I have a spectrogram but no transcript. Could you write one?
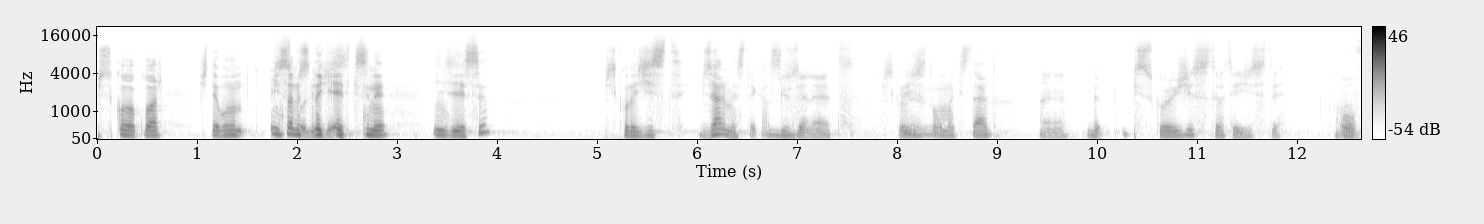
psikologlar işte bunun insan üstündeki etkisini incelesin. Psikolojist. Güzel meslek aslında. Güzel evet. Psikolojist Hı. olmak isterdim. Aynen. Ve psikoloji stratejisti. falan. Of.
